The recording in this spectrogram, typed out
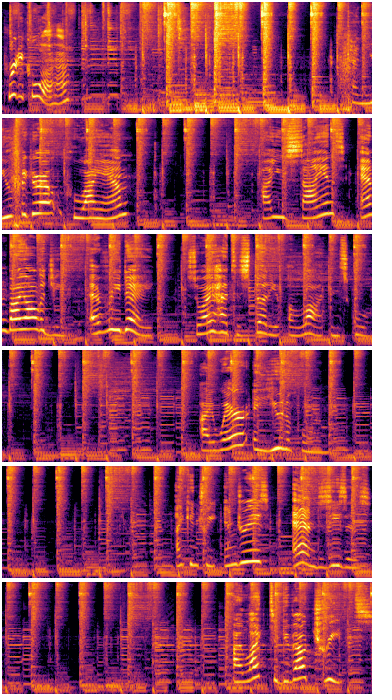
Pretty cool, huh? Can you figure out who I am? I use science and biology every day, so I had to study a lot in school. I wear a uniform. I can treat injuries and diseases. I like to give out treats.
